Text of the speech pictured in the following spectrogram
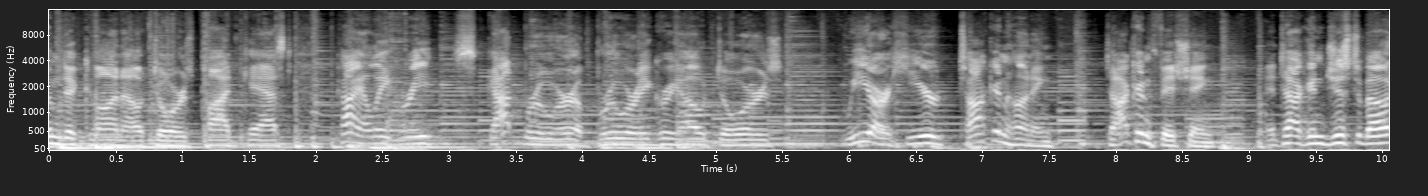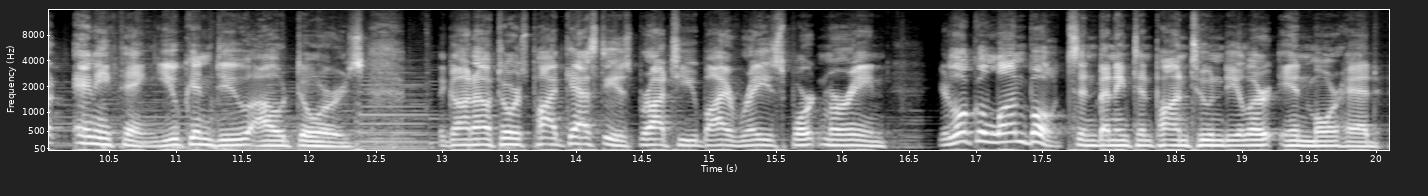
Welcome to Gone Outdoors Podcast. Kyle Agre, Scott Brewer of Brewer Agre Outdoors. We are here talking hunting, talking fishing, and talking just about anything you can do outdoors. The Gone Outdoors Podcast is brought to you by Ray's Sport Marine, your local Lund boats and Bennington pontoon dealer in Moorhead.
